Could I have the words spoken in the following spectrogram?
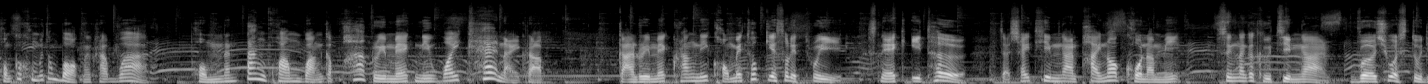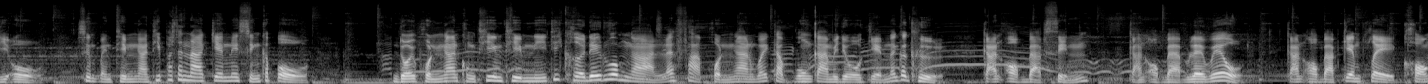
ผมก็คงไม่ต้องบอกนะครับว่า ผมนั้นตั้งความหวังกับภาครีเมคนี้ไว้แค่ไหนครับ การรีเมคครั้งนี้ของ Metal Gear Solid 3 Snake Eater จะใช้ทีมงานภายนอกโคนามิ ซึ่งนั่นก็คือทีมงาน Virtual Studio ซึ่งเป็นทีมงานที่พัฒนาเกมในสิงคโปร์ โดยผลงานของทีมทีมนี้ที่เคยได้ร่วมงาน และฝากผลงานไว้กับวงการวิดีโอเกมนั่นก็คือ การออกแบบศิลป์ การออกแบบเลเวล การออกแบบเกมเพลย์ของ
